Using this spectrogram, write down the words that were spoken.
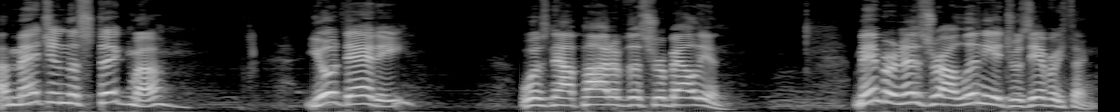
imagine the stigma. Your daddy was now part of this rebellion. Remember, in Israel, lineage was everything.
